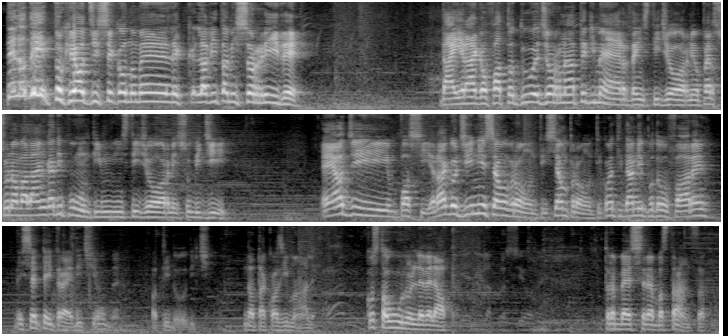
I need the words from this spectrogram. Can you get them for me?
Te l'ho detto che oggi secondo me le, la vita mi sorride. Dai raga, ho fatto due giornate di merda in sti giorni. Ho perso una valanga di punti in sti giorni su BG. E oggi un po' sì. Rago Ginny siamo pronti, siamo pronti. Quanti danni potevo fare? Dai 7 ai 13, vabbè. Fatti 12. Andata quasi male. Costa 1 il level up. Potrebbe essere abbastanza.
